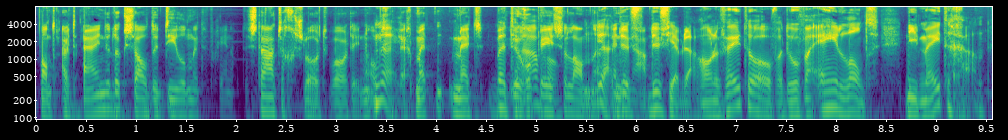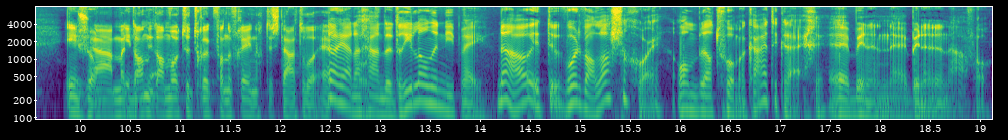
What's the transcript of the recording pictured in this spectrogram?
Want uiteindelijk zal de deal met de Verenigde Staten gesloten worden in overleg met, met, Met de de Europese NAVO. landen. Ja, en dus, dus je hebt daar gewoon een veto over. Er hoeft maar één land niet mee te gaan. In zo'n, ja, maar dan, dan wordt de druk van de Verenigde Staten wel erg. Nou ja, dan gaan de drie landen niet mee. Nou, het wordt wel lastig hoor, om dat voor elkaar te krijgen eh, binnen, eh, binnen de NAVO.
